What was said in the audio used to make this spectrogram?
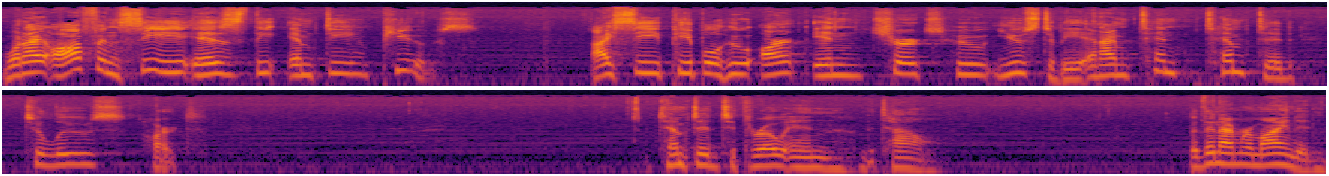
What I often see is the empty pews. I see people who aren't in church who used to be, and I'm tempted to lose heart. Tempted to throw in the towel. But then I'm reminded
